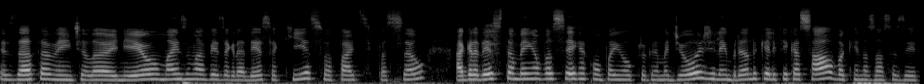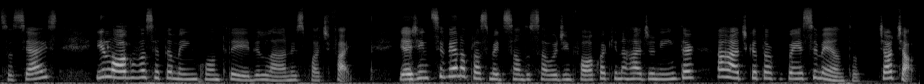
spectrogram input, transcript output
Exatamente, Elaine. Eu mais uma vez agradeço aqui a sua participação. Agradeço também a você que acompanhou o programa de hoje, lembrando que ele fica salvo aqui nas nossas redes sociais e logo você também encontra ele lá no Spotify. E a gente se vê na próxima edição do Saúde em Foco aqui na Rádio Ninter, a rádio que toca conhecimento. Tchau, tchau.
